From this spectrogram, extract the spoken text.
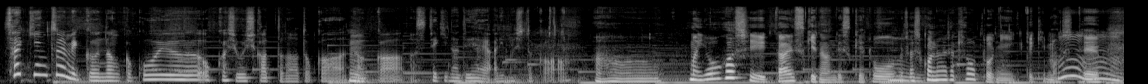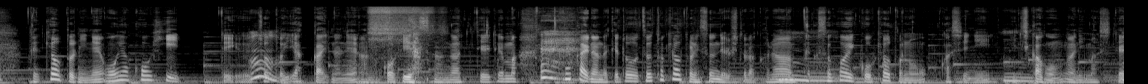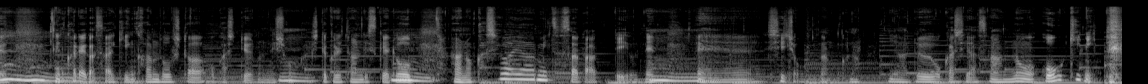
最近鶴見くんなんかこういうお菓子美味しかったなとか、うん。なんか素敵な出会いありましたか？あーまあ洋菓子大好きなんですけど、うん。私この間京都に行ってきまして、うんうん。で京都にね大谷コーヒーっていうちょっと厄介なね、あのコーヒー屋さんがあってでまあ厄介なんだけどずっと京都に住んでる人だから、うん。すごいこう京都のお菓子に一家言ありまして、うんうんうん。で彼が最近感動したお菓子っていうのをね紹介してくれたんですけど、うん。あの柏屋光貞っていうね、うんえー市場なのかな？にあるお菓子屋さんの大きにっていう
